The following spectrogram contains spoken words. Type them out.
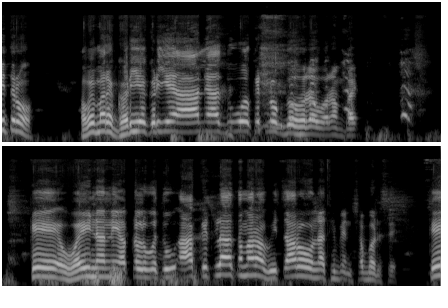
મિત્રો હવે મારે ઘડીએ ઘડીએ આને આ દુઓ કેટલોક દોહરાવો રમભાઈ. કે વય નાની અકલ વધુ આ કેટલા તમારા વિચારો નથી બેન ખબર છે. કે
